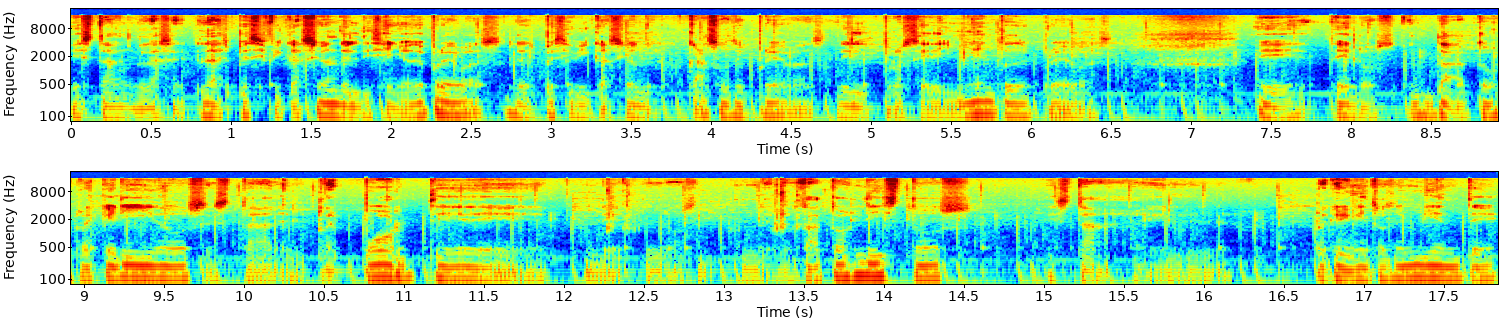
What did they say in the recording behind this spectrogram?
Están la especificación del diseño de pruebas, la especificación de los casos de pruebas, del procedimiento de pruebas, eh, de los datos requeridos, está el reporte de, los, datos listos, está el requerimientos de ambiente,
